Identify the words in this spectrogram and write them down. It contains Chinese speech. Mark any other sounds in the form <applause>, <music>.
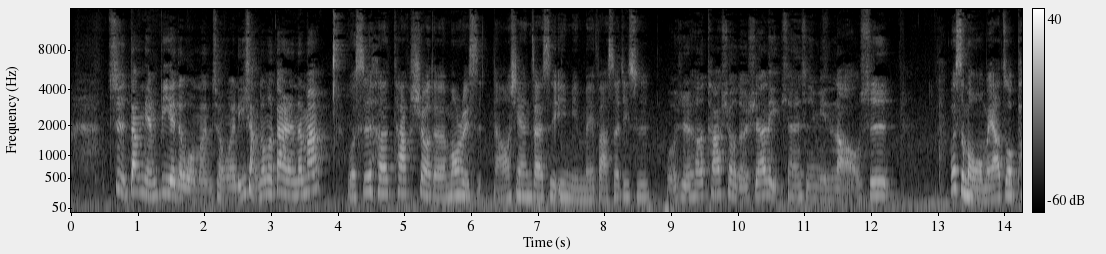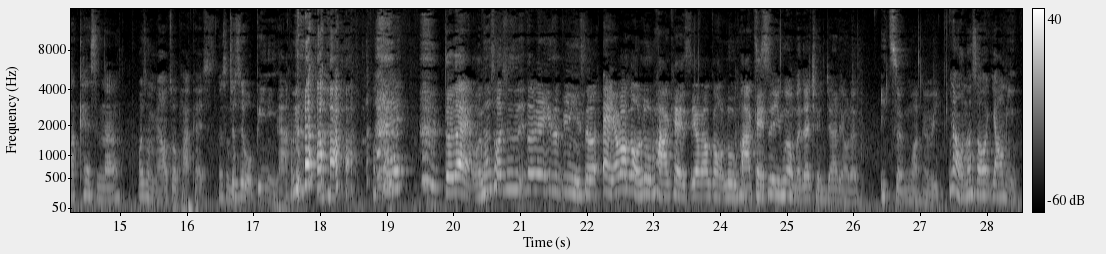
是当年毕业的我们成为理想中的大人了吗？我是 Her Talk Show 的 Morris，然后现在是一名美发设计师。我是和他秀的 Shelly，现在是一名老师。为什么我们要做 Podcast 呢为什么要做 podcast？为什么就是我逼你的、啊，？OK，我那时候就是对面一直逼你说，哎、要不要跟我录 podcast？要不要跟我录 podcast？是因为我们在全家聊了一整晚而已。那我那时候邀你，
